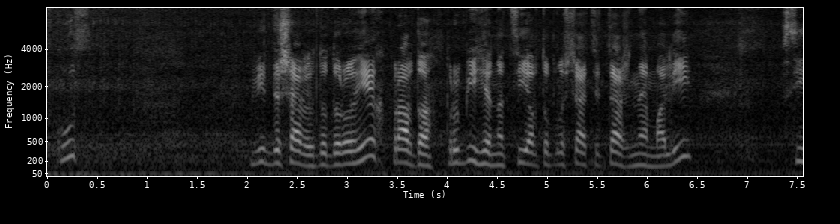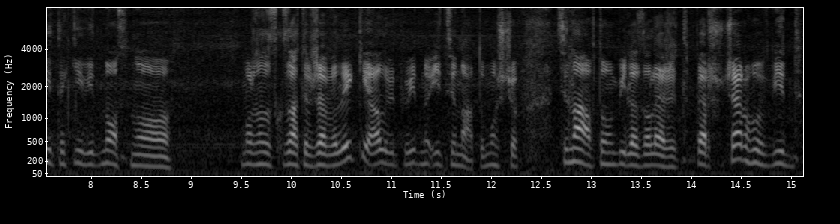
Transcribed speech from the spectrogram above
вкус. Від дешевих до дорогих. Правда, пробіги на цій автоплощадці теж не малі. Всі такі відносно, можна сказати, вже великі, але відповідно і ціна. Тому що ціна автомобіля залежить в першу чергу від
